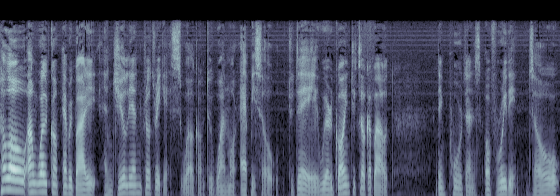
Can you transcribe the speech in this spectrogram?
Hello and welcome everybody and Julian Rodriguez. Welcome to one more episode. Today we're going to talk about the importance of reading. So,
